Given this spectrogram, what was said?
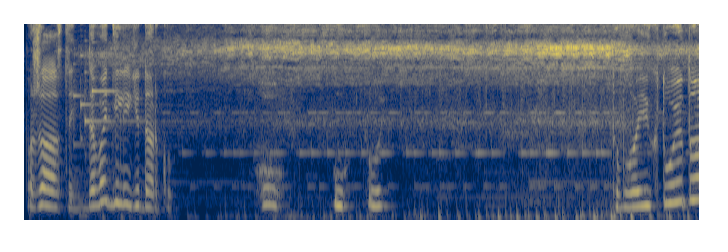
Пожалуйста, давай не легендарку. О, о, ой. Давай, кто это?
